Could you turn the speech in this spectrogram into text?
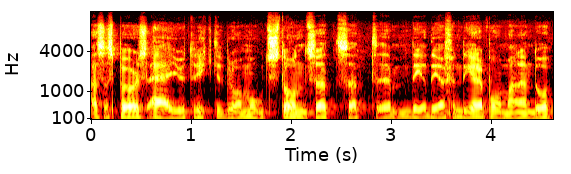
alltså Spurs är ju ett riktigt bra motstånd. Så att, så att eh, det, det jag funderar på om man ändå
